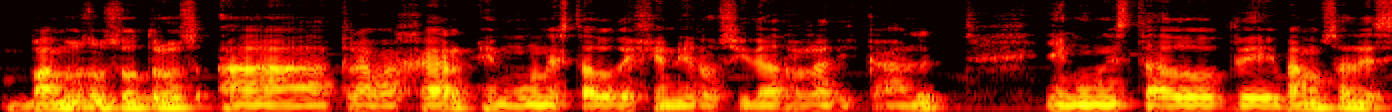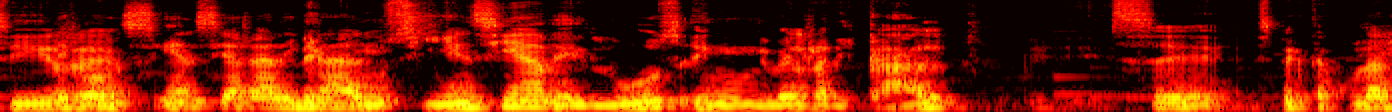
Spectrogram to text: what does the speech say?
vamos nosotros a trabajar en un estado de generosidad radical, en un estado de, vamos a decir... De conciencia radical. De conciencia, de luz en un nivel radical. Es eh, espectacular.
